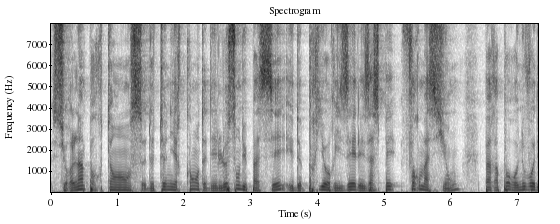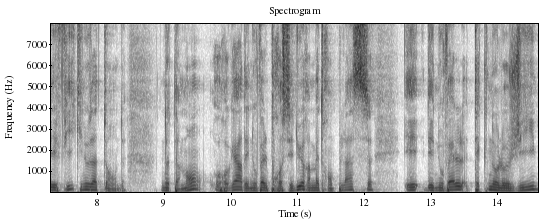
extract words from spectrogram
sur l'importance de tenir compte des leçons du passé et de prioriser les aspects formation par rapport aux nouveaux défis qui nous attendent, notamment au regard des nouvelles procédures à mettre en place et des nouvelles technologies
